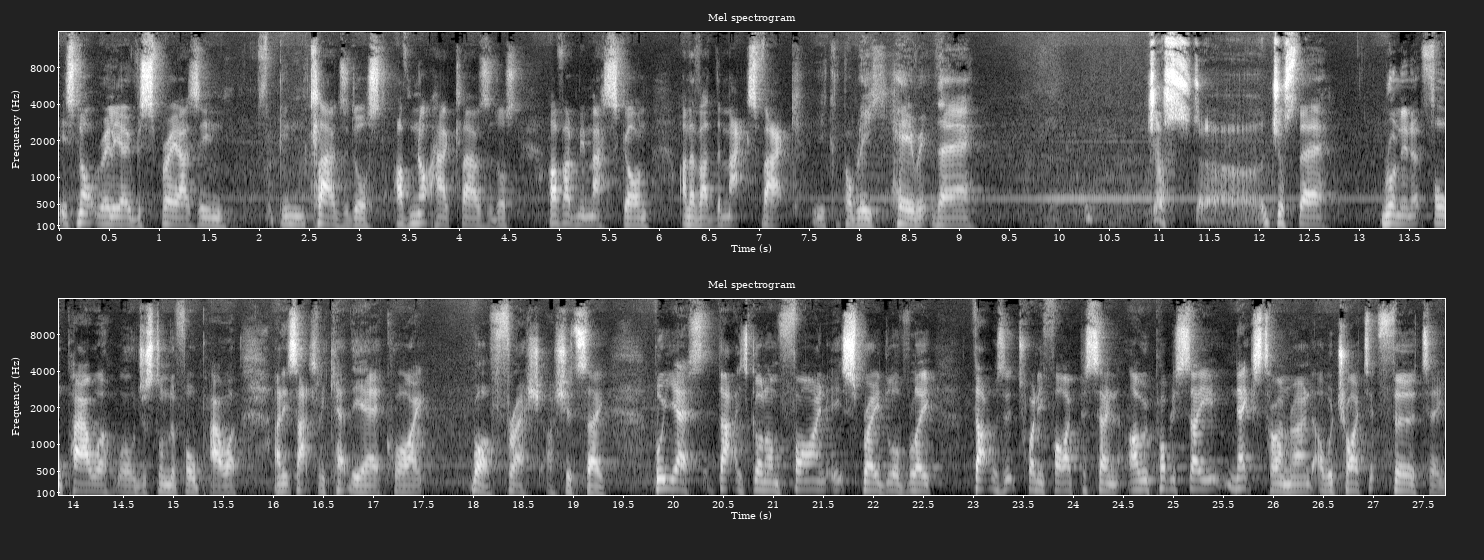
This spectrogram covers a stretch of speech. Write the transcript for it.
It's not really overspray as in clouds of dust. I've not had clouds of dust. I've had my mask on and I've had the Max Vac. You can probably hear it there just, uh, just there, running at full power, well, just under full power, and it's actually kept the air quite, well, fresh, I should say. But yes, that has gone on fine. It's sprayed lovely. That was at 25%. I would probably say next time round, I would try it at 30.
